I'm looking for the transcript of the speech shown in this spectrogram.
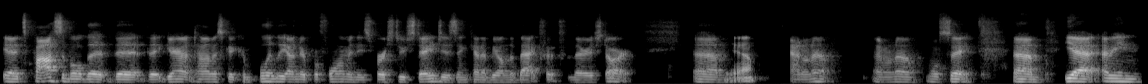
yeah, it's possible that that that Geraint Thomas could completely underperform in these first two stages and kind of be on the back foot from the very start. Um, yeah, I don't know. I don't know. We'll see. Um, yeah, I mean,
